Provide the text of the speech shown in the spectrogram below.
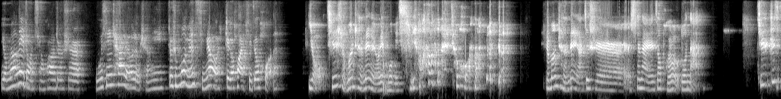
有没有那种情况，就是无心插柳柳成荫，就是莫名其妙这个话题就火了？有，其实沈梦辰那个有点莫名其妙 就火了。沈梦辰那个就是现代人交朋友有多难。其实之前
